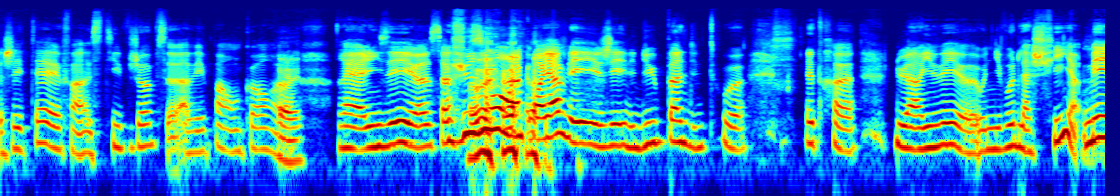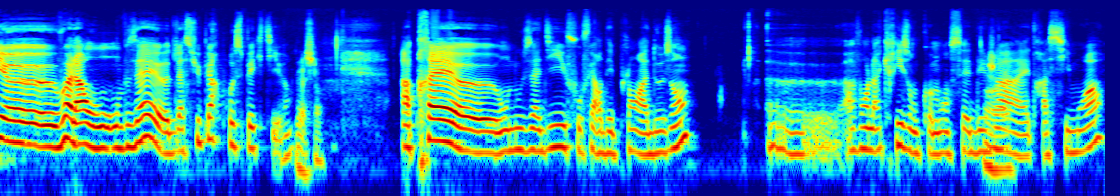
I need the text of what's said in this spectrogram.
euh, enfin, Steve Jobs avait pas encore euh, réalisé euh, sa fusion incroyable et j'ai dû pas du tout euh, être lui arriver au niveau de la cheville. Mais voilà, on, on faisait de la super prospective. Bien sûr. Après, on nous a dit il faut faire des plans à deux ans. Avant la crise, on commençait déjà à être à six mois.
